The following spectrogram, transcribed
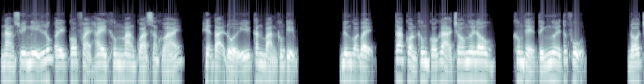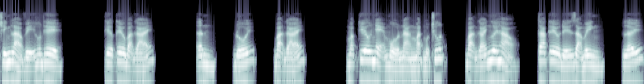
nàng suy nghĩ lúc ấy có phải hay không mang quá sảng khoái, hiện tại đổi ý căn bản không kịp. Đừng gọi bậy, ta còn không có gả cho ngươi đâu, không thể tính ngươi tức phụ. Đó chính là vị hôn thê. Kêu kêu bạn gái. Ân, đối, bạn gái. Mặc tiêu nhẹ mổ nàng mặt một chút, bạn gái ngươi hảo, ta kêu đế giả minh, lấy.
